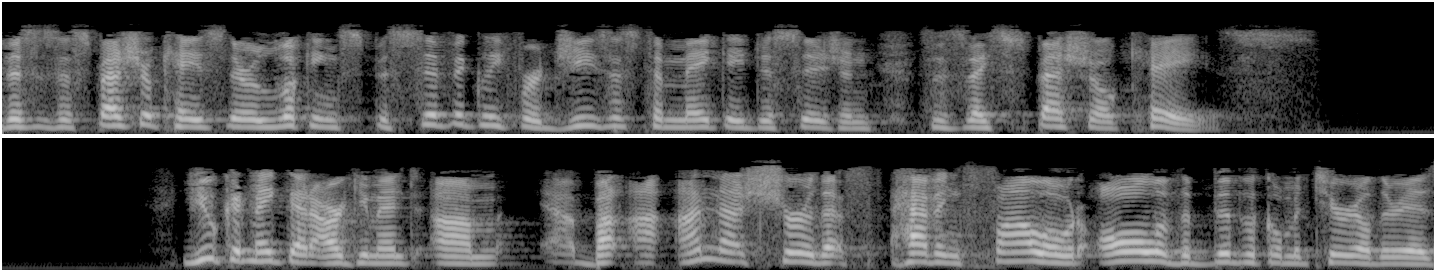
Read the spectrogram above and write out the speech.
this is a special case. They're looking specifically for Jesus to make a decision. This is a special case. You could make that argument, um, but I, am not sure that having followed all of the biblical material there is,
